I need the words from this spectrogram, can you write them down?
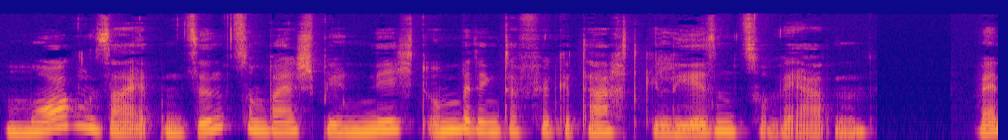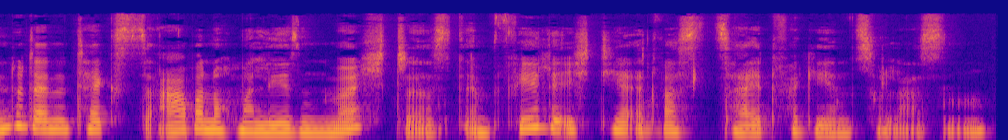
Morgenseiten sind zum Beispiel nicht unbedingt dafür gedacht, gelesen zu werden. Wenn du deine Texte aber nochmal lesen möchtest, empfehle ich dir, etwas Zeit vergehen zu lassen.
